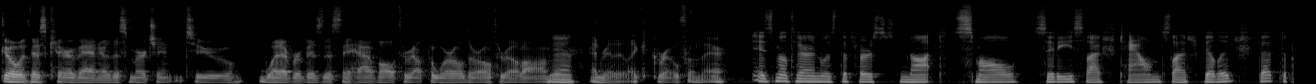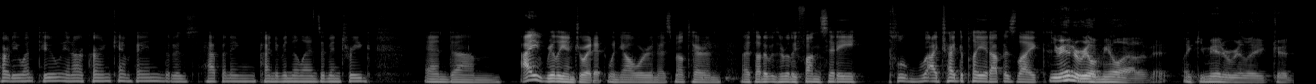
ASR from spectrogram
go with this caravan or this merchant to whatever business they have all throughout the world or all throughout Amn, Yeah. and really like grow from there. Esmeltaran was the first not small city slash town slash village that the party went to in our current campaign that is happening kind of in the lands of intrigue. And um, I really enjoyed it when y'all were in Esmeltaran. I thought it was a really fun city. I tried to play it up as like, You made a real meal out of it. Like you made a really good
